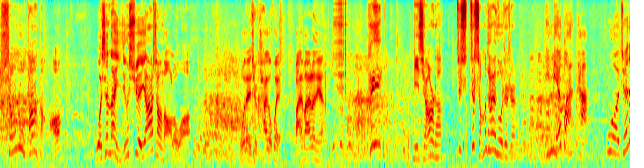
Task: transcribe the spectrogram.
深入大脑，我现在已经血压上脑了，我，我得去开个会，拜拜了您。嘿，你瞧瞧他，这是这什么态度？这是？您别管他，我觉得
